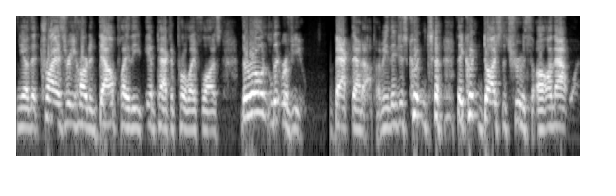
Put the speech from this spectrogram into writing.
you know, that tries very hard to downplay the impact of pro-life laws, their own lit review backed that up. I mean, they just couldn't they couldn't dodge the truth uh, on that one.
